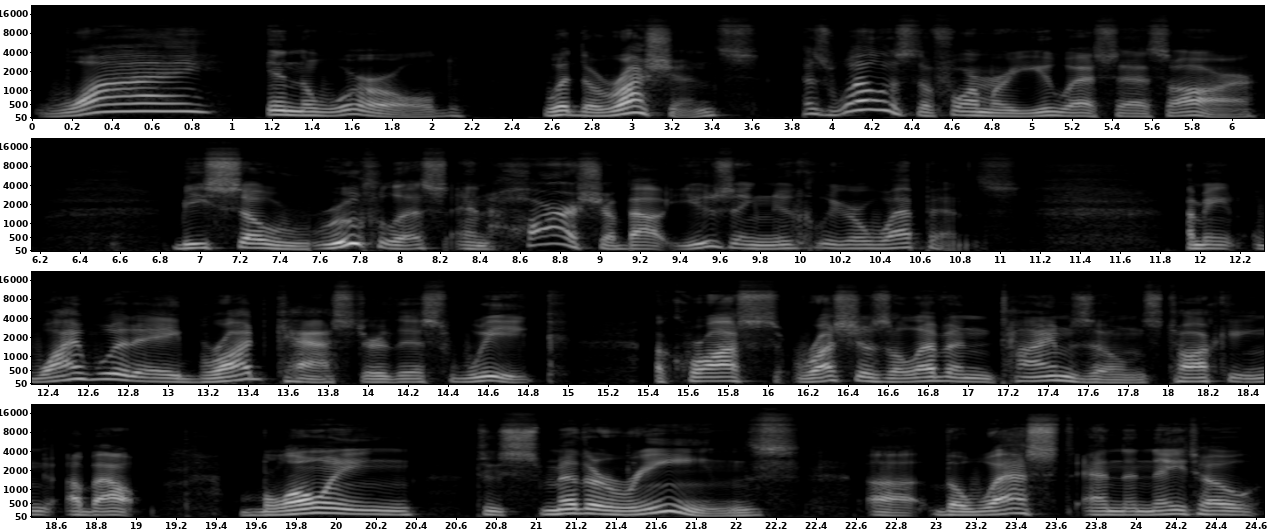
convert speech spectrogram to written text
why in the world would the Russians, as well as the former USSR, be so ruthless and harsh about using nuclear weapons? I mean, why would a broadcaster this week across Russia's 11 time zones talking about blowing to smithereens uh, the West and the NATO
